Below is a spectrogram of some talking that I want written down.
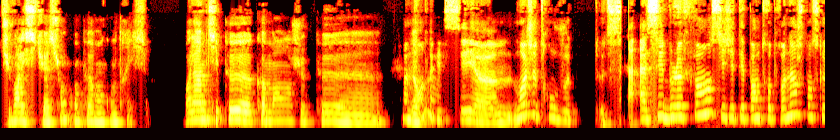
suivant les situations qu'on peut rencontrer. Voilà un petit peu comment je peux. Ah non, mais c'est moi je trouve assez bluffant. Si j'étais pas entrepreneur, je pense que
